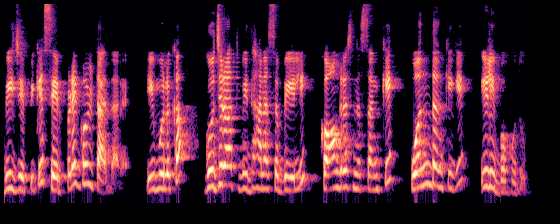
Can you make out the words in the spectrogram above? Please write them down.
ಬಿಜೆಪಿಗೆ ಸೇರ್ಪಡೆಗೊಳ್ತಾ ಇದ್ದಾರೆ. ಈ ಮೂಲಕ ಗುಜರಾತ್ ವಿಧಾನಸಭೆಯಲ್ಲಿ ಕಾಂಗ್ರೆಸ್ನ ಸಂಖ್ಯೆ ಒಂದಂಕಿಗೆ ಇಳಿಬಹುದು.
